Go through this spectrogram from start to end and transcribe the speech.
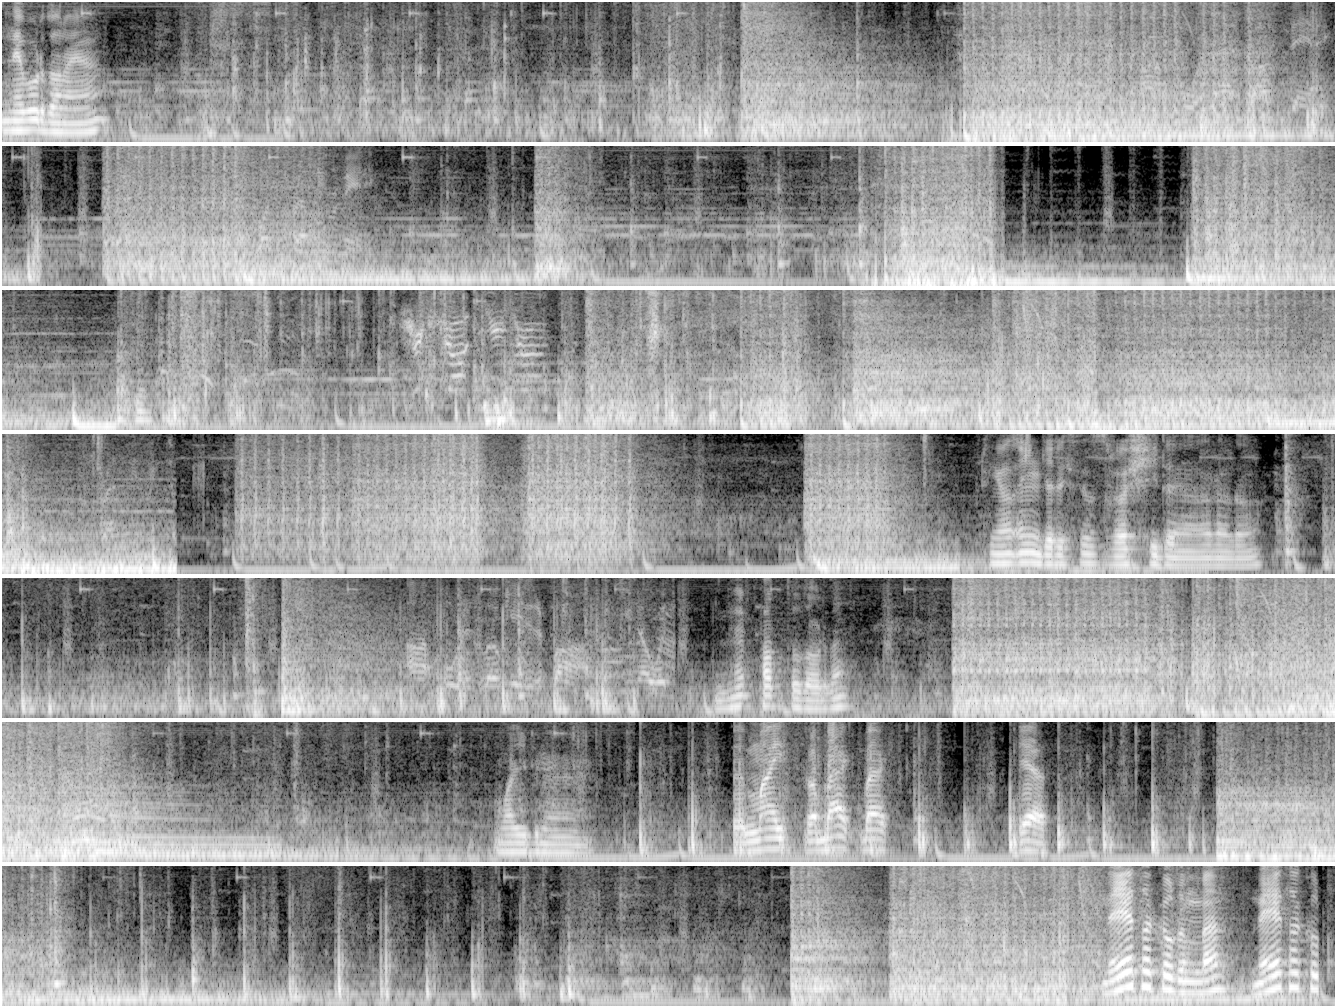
Ne vurdu ona ya? Four last Dünyanın en gereksiz rush'ıydı ya herhalde o. Op 4 has located a bomb. You know what Ne patladı orada? Vay be. The Maestro, back, back. Yes. Neye takıldım ben? Neye takıldım?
